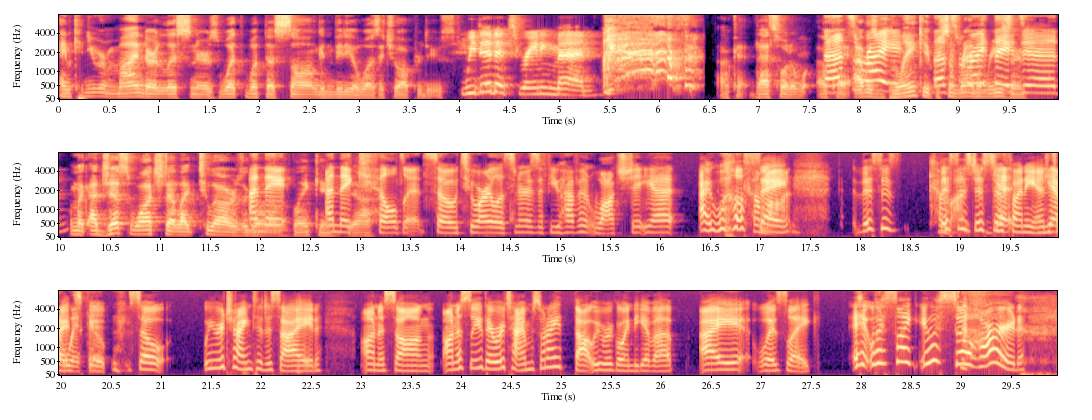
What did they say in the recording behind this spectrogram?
And can you remind our listeners what what the song and video was that you all produced? We did It's Raining Men. Okay, that's what it was. Okay, That's I was right. blanking for That's some right. random They reason. did. I'm like, I just watched that like two hours ago, And and, I they- was blanking. And they yeah. killed it. So, to our listeners, if you haven't watched it yet, I will come say on. this is Come this on. is just Get- a funny get inside scoop. it. So we were trying to decide on a song. Honestly, there were times when I thought we were going to give up. I was like, it was like it was so hard.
